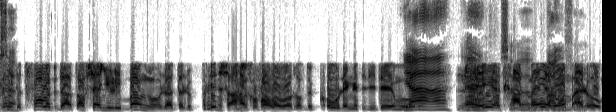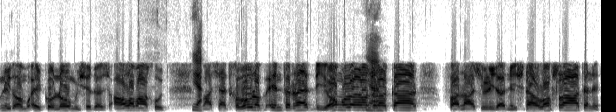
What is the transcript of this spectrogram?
dreigen. het volk dat. Of zijn jullie bang dat er de prins aangevallen wordt of de koning die tegen worden? Ja, Nee, ja, het gaat mij erom en ook niet om economische, dat is allemaal goed. Ja. Maar zet gewoon op internet die jongeren onder elkaar van als jullie dat niet snel loslaten.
